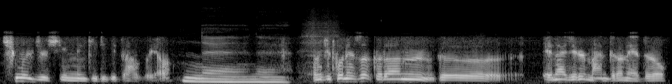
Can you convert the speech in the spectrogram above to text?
힘을 줄 수 있는 길이기도 하고요. 네, 네. 정치권에서 그런 그 에너지를 만들어내도록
